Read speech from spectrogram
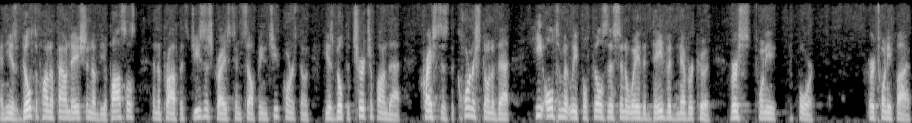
And he is built upon the foundation of the apostles and the prophets, Jesus Christ himself being the chief cornerstone. He has built the church upon that. Christ is the cornerstone of that. He ultimately fulfills this in a way that David never could. Verse 24, or 25.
